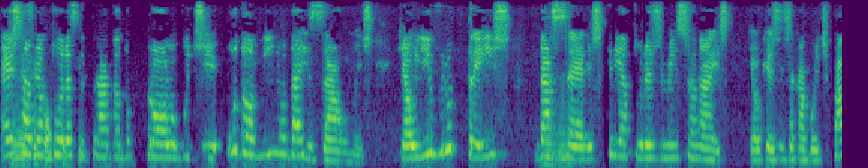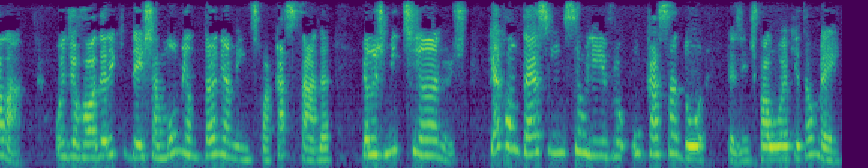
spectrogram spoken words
Esta aventura ponto, se trata do prólogo de O Domínio das Almas, que é o livro 3 da uhum. série Criaturas Dimensionais, que é o que a gente acabou de falar onde Roderick deixa momentaneamente sua caçada pelos mitianos, que acontece em seu livro O Caçador, que a gente falou aqui também.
